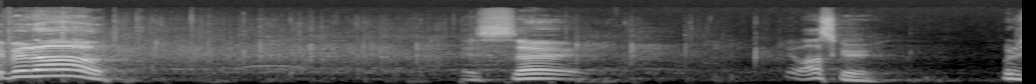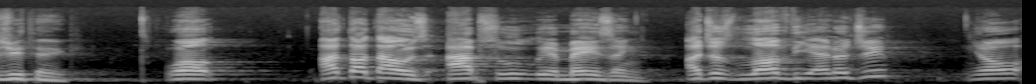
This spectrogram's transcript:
Give it up. Yes, sir. Yo, Oscar, what did you think? Well, I thought that was absolutely amazing. I just love the energy. You know,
